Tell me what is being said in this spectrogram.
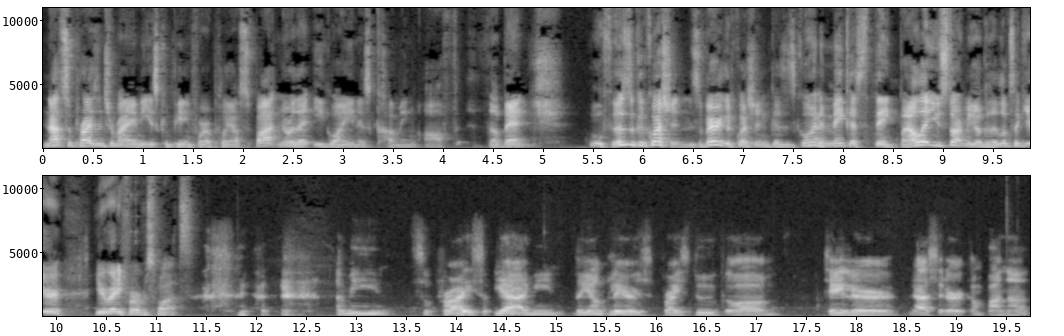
Not surprised Inter Miami is competing for a playoff spot, nor that Higuain is coming off the bench. Oof, this is a good question. It's a very good question because it's going to make us think. But I'll let you start, Miguel, because it looks like you're you're ready for a response. I mean, surprise? Yeah, I mean the young players, Bryce Duke, um, Taylor, Lassiter, Campana,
